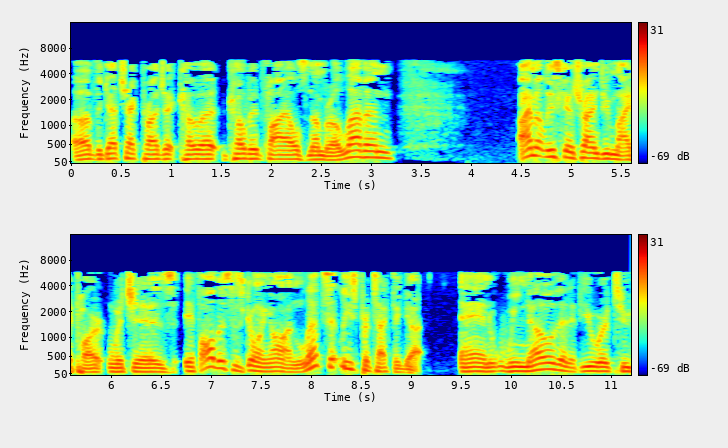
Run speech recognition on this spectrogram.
of the Gut Check Project COVID files number 11, I'm at least going to try and do my part, which is if all this is going on, let's at least protect the gut. And we know that if you were to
